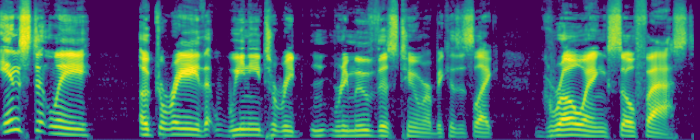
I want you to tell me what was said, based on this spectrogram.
instantly agree that we need to re- remove this tumor because it's like growing so fast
